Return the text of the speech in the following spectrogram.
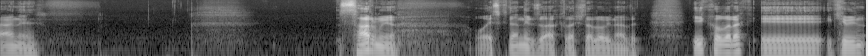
Yani sarmıyor. O eskiden ne güzel arkadaşlarla oynardık. İlk olarak e, 2000,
